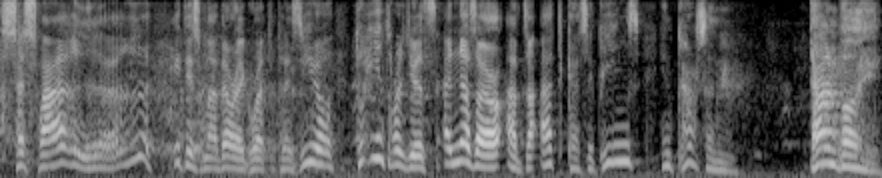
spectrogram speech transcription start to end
ce soir, it is my very great pleasure to introduce another of the hot gossipings in person. Down boy.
